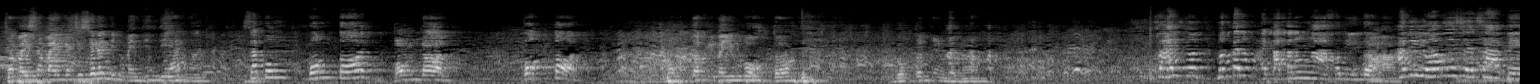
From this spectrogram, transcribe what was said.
Sabay-sabay kasi sila, hindi ko maintindihan. Sa bong, bongtod, Buntod. boktod. Buktot, iba yung buktot. Buktot yung gano'n. Saan yun? Magtanong, ay tatanong nga ako dito. Ah. Ano yun yung sinasabi?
